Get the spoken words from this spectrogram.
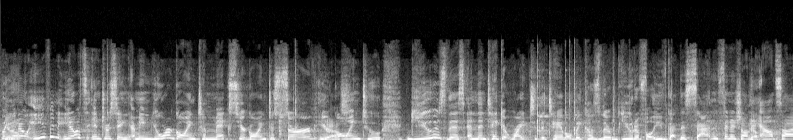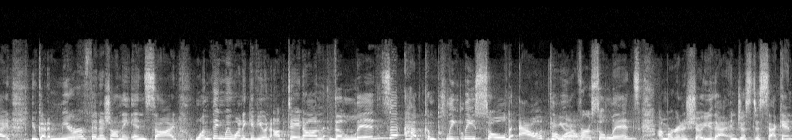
but you know, even, you know, it's interesting. I mean, you're going to mix, you're going to serve, you're Yes. going to use this and then take it right to the table because they're beautiful. You've got this satin finish on Yep. the outside, you've got a mirror finish on the inside. One thing we want to give you an update on, the lids have completely sold out, the Oh, wow. universal lids. And we're going to show you that in just a second.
